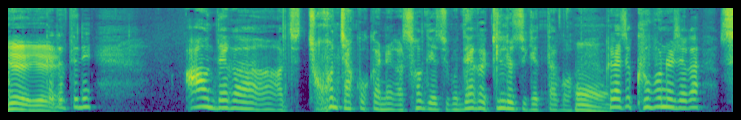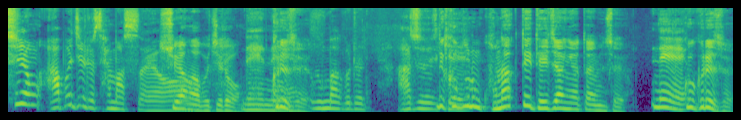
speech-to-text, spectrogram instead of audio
예, 예. 그랬더니 아, 내가 좋은 작곡가 내가 소개해주고 내가 길러주겠다고. 어. 그래서 그분을 제가 수영 아버지로 삼았어요. 수양 아버지로. 네네. 그래서요. 음악으로 아주 근데. 그분은 군악대 대장이었다면서요. 네. 그 그래서요.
